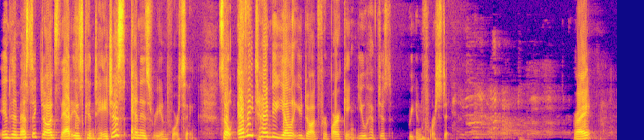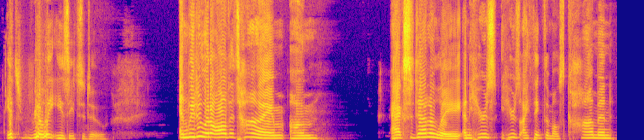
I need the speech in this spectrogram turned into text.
in domestic dogs, that is contagious and is reinforcing. So every time you yell at your dog for barking, you have just reinforced it. right? It's really easy to do. And we do it all the time um, accidentally. And here's, here's, I think, the most common,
